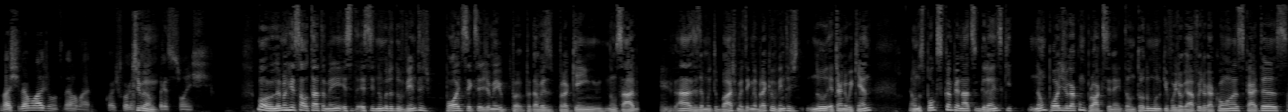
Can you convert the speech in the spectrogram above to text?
Nós estivemos lá juntos, né, Romário? Quais foram as suas impressões? Bom, eu lembro de ressaltar também esse, esse número do Vintage, pode ser que seja meio, pra, pra, talvez para quem não sabe, ah, às vezes é muito baixo, mas tem que lembrar que o Vintage no Eternal Weekend é um dos poucos campeonatos grandes que não pode jogar com proxy, né? Então todo mundo que foi jogar foi jogar com as cartas,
